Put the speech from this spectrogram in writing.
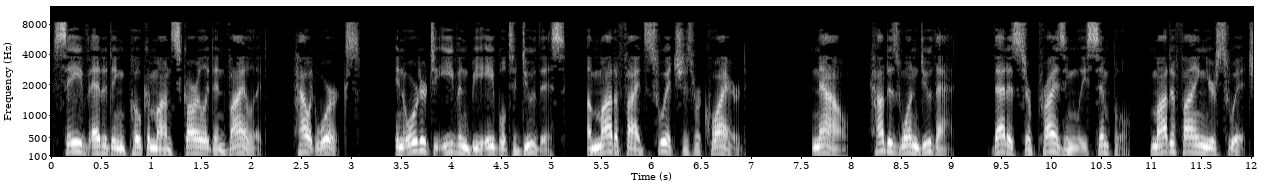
Save editing Pokemon Scarlet and Violet, how it works. In order to even be able to do this, a modified switch is required. Now, how does one do that? That is surprisingly simple. Modifying your switch.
